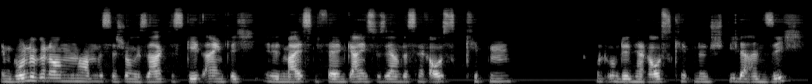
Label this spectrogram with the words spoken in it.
im Grunde genommen haben wir es ja schon gesagt, es geht eigentlich in den meisten Fällen gar nicht so sehr um das Herauskippen und um den herauskippenden Spieler an sich,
